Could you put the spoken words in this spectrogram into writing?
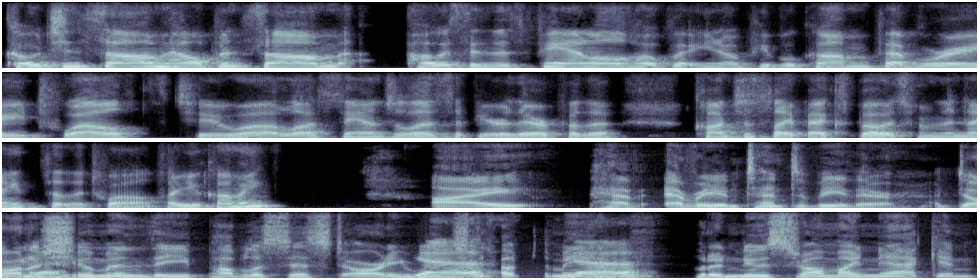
coaching some, helping some, hosting this panel. Hope that, you know, people come February 12th to uh, Los Angeles. If you're there for the Conscious Life Expo, it's from the 9th to the 12th. Are you coming? I have every intent to be there. Donna okay. Schumann, the publicist, already yes. reached out to me yes. Put a noose around my neck and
